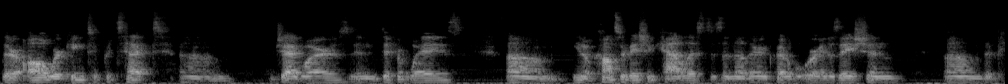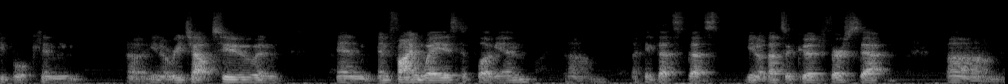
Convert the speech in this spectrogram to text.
that are all working to protect um, jaguars in different ways. Um, you know, Conservation Catalyst is another incredible organization um, that people can uh, you know reach out to and and and find ways to plug in. Um, I think that's that's you know that's a good first step. Um,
